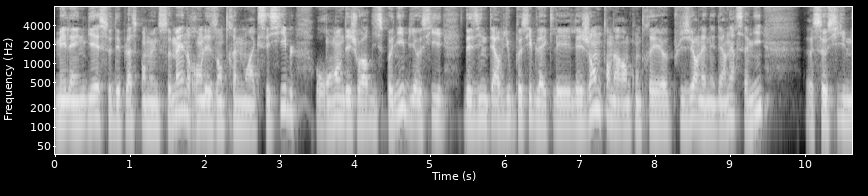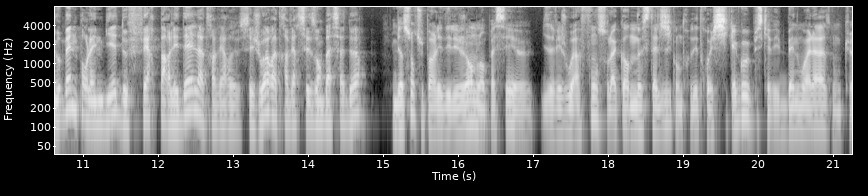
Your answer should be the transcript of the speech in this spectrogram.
Mais la NBA se déplace pendant une semaine, rend les entraînements accessibles, rend des joueurs disponibles. Il y a aussi des interviews possibles avec les légendes. T'en as rencontré plusieurs l'année dernière, Samy. Euh, c'est aussi une aubaine pour la NBA de faire parler d'elle à travers euh, ses joueurs, à travers ses ambassadeurs. Bien sûr, tu parlais des légendes l'an passé. Euh, ils avaient joué à fond sur la corde nostalgique entre Détroit et Chicago, puisqu'il y avait Ben Wallace, donc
